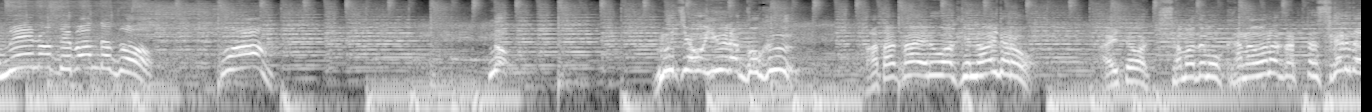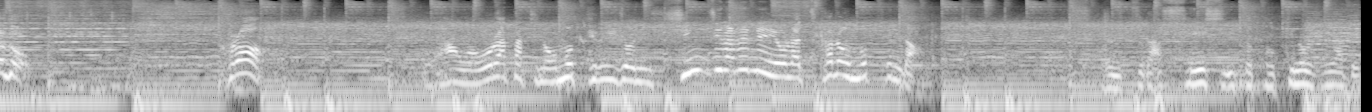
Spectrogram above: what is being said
おめえの出番だぞご飯。な無茶を言うな悟空。戦えるわけないだろう。相手は貴様でもかなわなかったセルだぞ。クロご飯はオラたちの思ってる以上に信じられねえような力を持ってんだそいつが精神と時の部屋で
